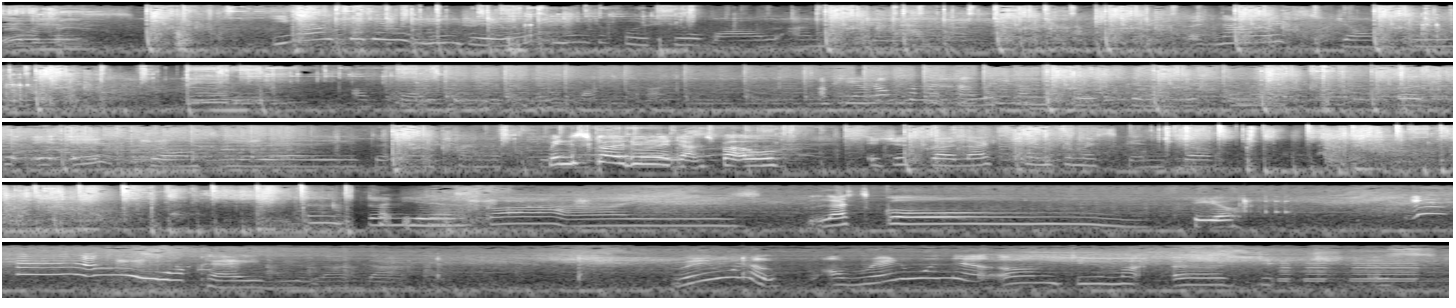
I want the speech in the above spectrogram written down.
Ever skin. met? You know, I said it was Ninja. It was Ninja for a short while, and but now it's Jonesy. Of course, Actually, I'm not gonna have a channel it is Jonesy really the main channel. Skin Me and this guy are doing a dance battle. It's just I like changing my skin, so... Dun, dun, Yeah. dun, guys. Let's go. Here. Ew, Okay, we land that. Really wanna, I really wanna um do my uh, do, uh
